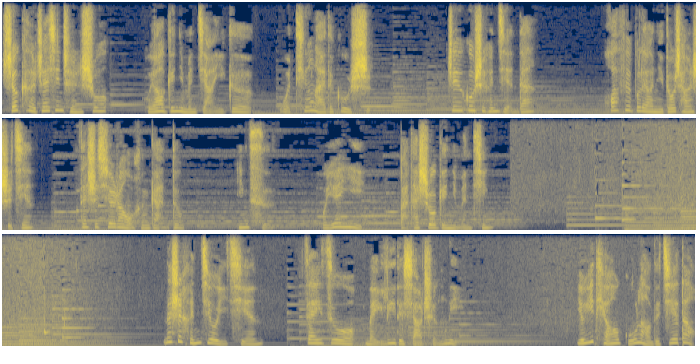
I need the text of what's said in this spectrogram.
手可摘星辰说：“我要给你们讲一个我听来的故事，这个故事很简单。”花费不了你多长时间，但是却让我很感动，因此，我愿意把它说给你们听。那是很久以前，在一座美丽的小城里，有一条古老的街道，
